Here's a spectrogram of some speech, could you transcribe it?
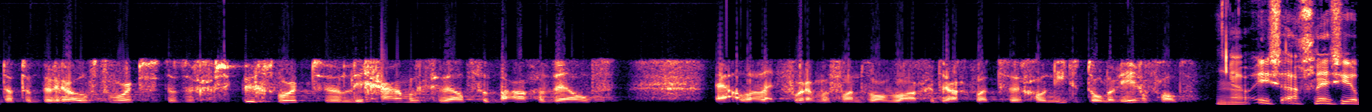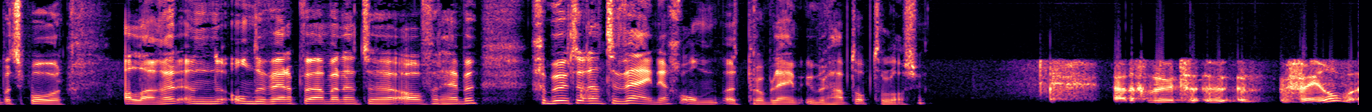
dat er beroofd wordt, dat er gespuugd wordt, lichamelijk geweld, verbaal geweld allerlei vormen van, wangedrag wat uh, gewoon niet te tolereren valt. Nou, is agressie op het spoor al langer een onderwerp waar we het uh, over hebben? Gebeurt er dan te weinig om het probleem überhaupt op te lossen? Nou, er gebeurt uh, veel.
